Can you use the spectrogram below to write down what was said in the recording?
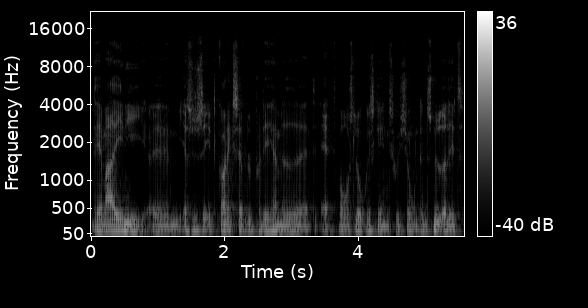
Det er jeg meget enig i. Øh, jeg synes, et godt eksempel på det her med, at, at vores logiske intuition, den snyder lidt.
